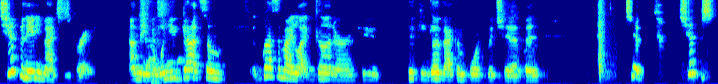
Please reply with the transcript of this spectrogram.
Chip in any match is great. I mean, but when you got some got somebody like Gunner who who can go back and forth with Chip and Chip Chip's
